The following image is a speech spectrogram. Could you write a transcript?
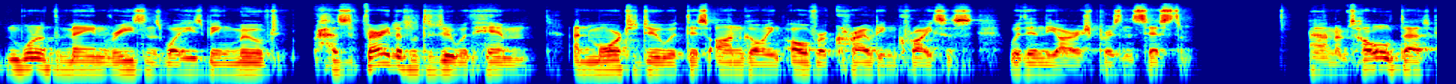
one of the main reasons why he's being moved has very little to do with him and more to do with this ongoing overcrowding crisis within the Irish prison system. And I'm told that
